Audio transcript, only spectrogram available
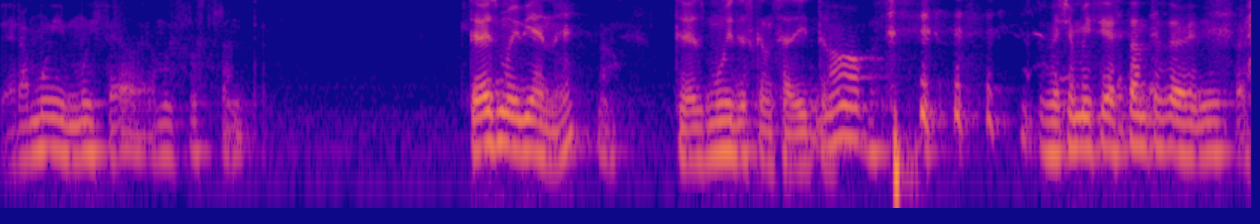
era muy, muy feo, era muy frustrante. Te ves muy bien, ¿eh? No. Te ves muy descansadito. No, pues. Me eché mi siesta antes de venir, pero.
